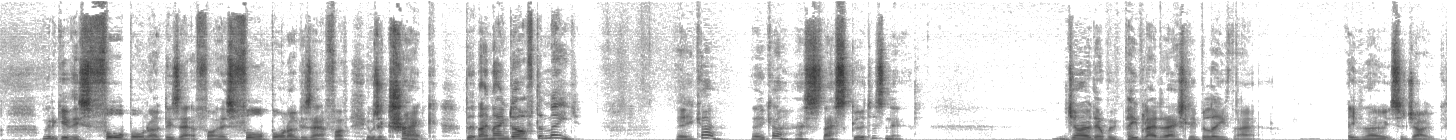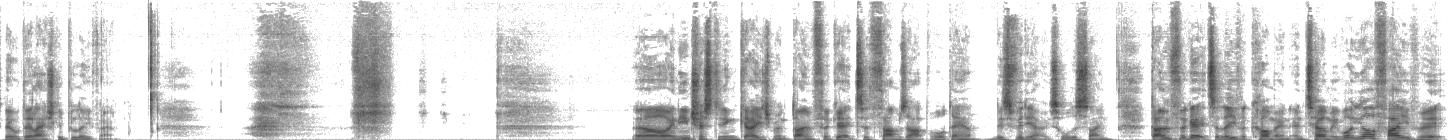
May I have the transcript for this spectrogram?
I'm going to give this four Born Uglies out of five. That's four Born Uglies out of five. It was a track that they named after me. There you go. There you go. That's that's good, isn't it? Do you know there'll be people out that actually believe that, even though it's a joke. They'll they'll actually believe that. Oh, any interest in engagement, don't forget to thumbs up or down this video. It's all the same. Don't forget to leave a comment and tell me what your favourite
